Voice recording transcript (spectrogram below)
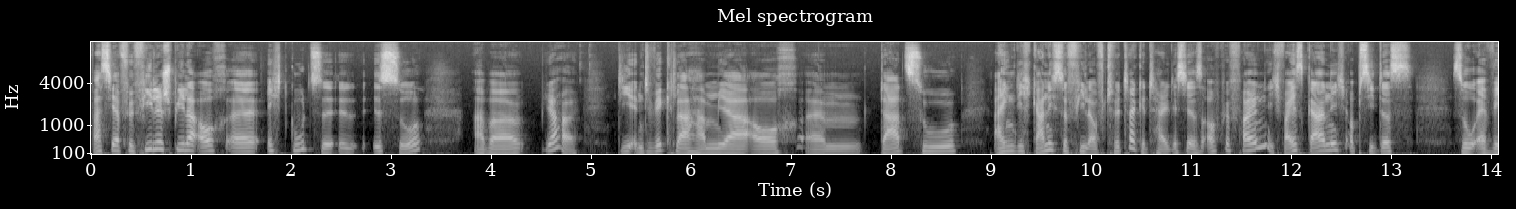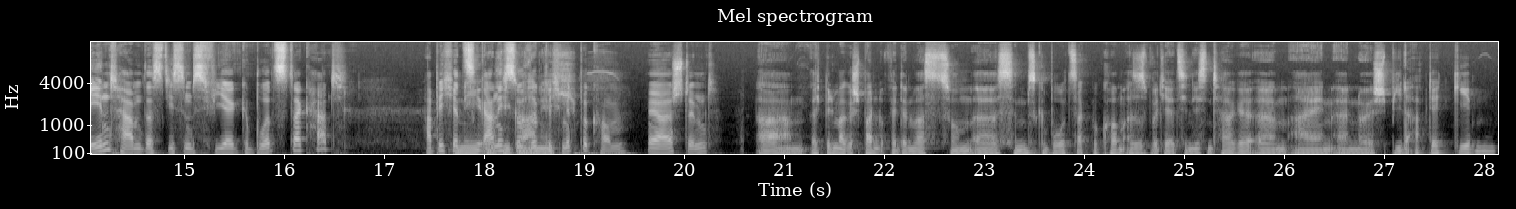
was ja für viele Spieler auch äh, echt gut äh, ist so. Aber ja, die Entwickler haben ja auch ähm, dazu eigentlich gar nicht so viel auf Twitter geteilt. Ist dir das aufgefallen? Ich weiß gar nicht, ob sie das so erwähnt haben, dass die Sims 4 Geburtstag hat. Habe ich jetzt nee, gar nicht so gar wirklich nicht. mitbekommen. Ja, stimmt. Ähm, ich bin mal gespannt, ob wir denn was zum äh, Sims Geburtstag bekommen. Also es wird ja jetzt die nächsten Tage ähm, ein äh, neues Spiele-Update geben.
